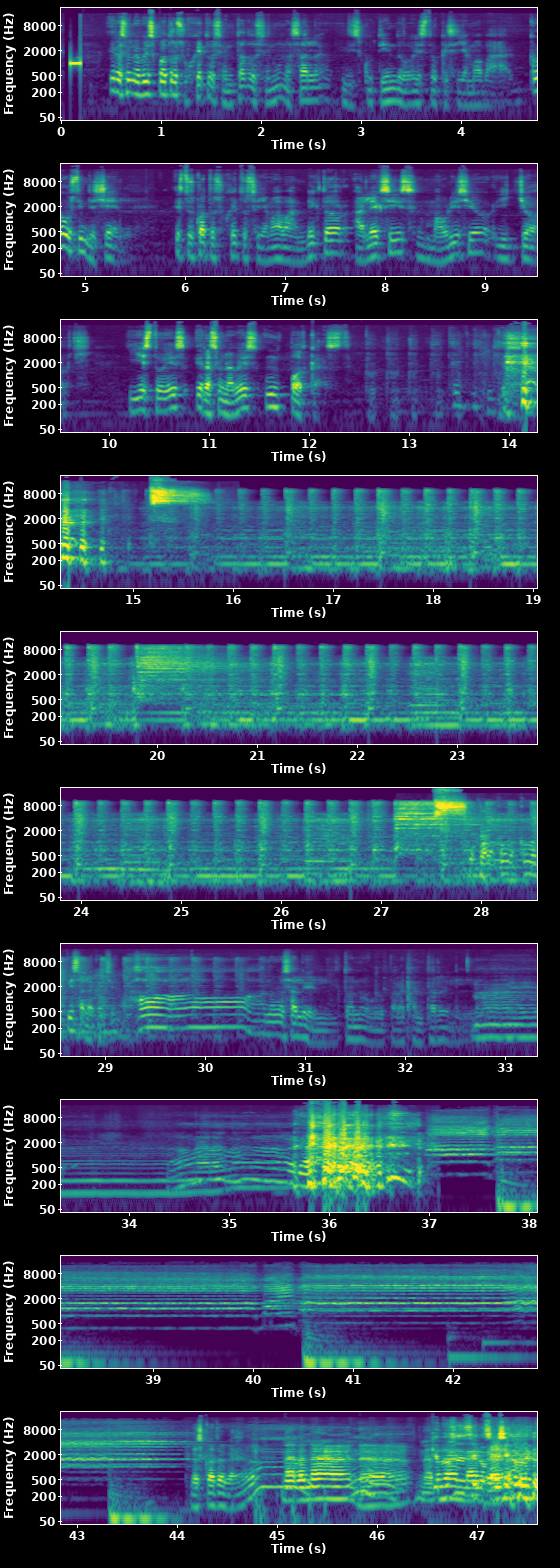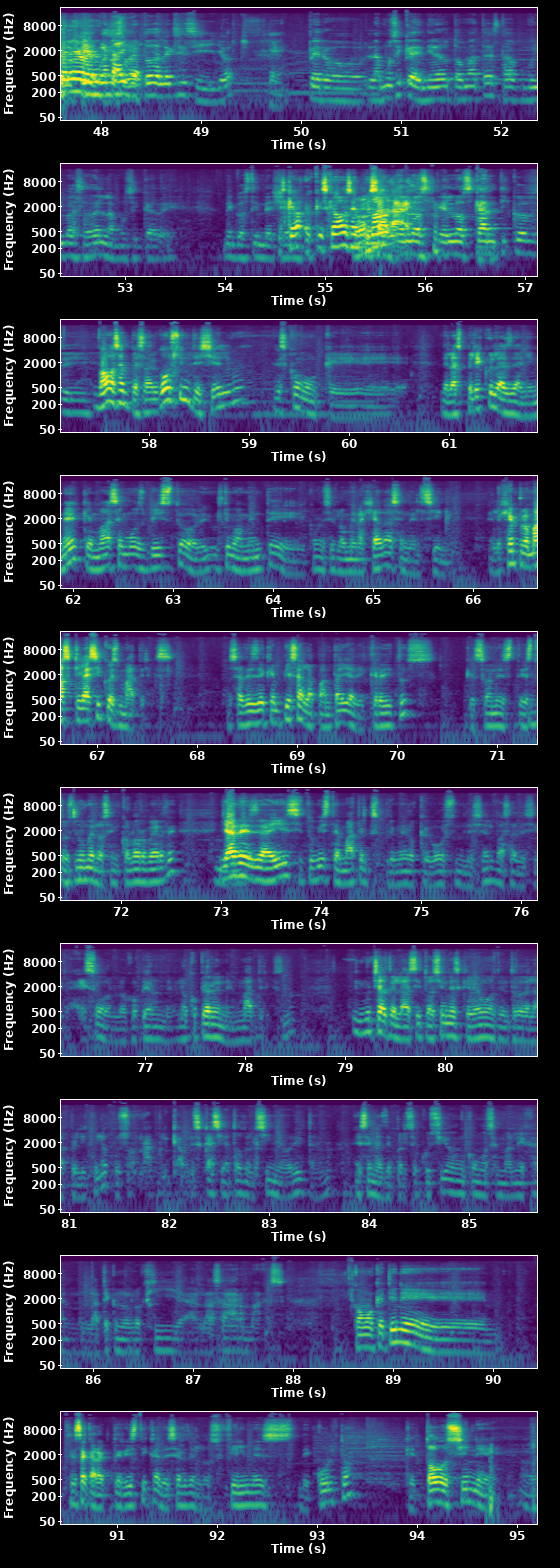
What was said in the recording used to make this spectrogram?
Eras una vez cuatro sujetos sentados en una sala discutiendo esto que se llamaba Ghost in the Shell. Estos cuatro sujetos se llamaban Víctor, Alexis, Mauricio y George. Y esto es Érase una vez un podcast. ¿Cómo, cómo- cómo empieza la canción? Ah, no me sale el tono güey, para cantar el... Los cuatro ganan. Na, na, na, na, Que no sé si lo que, bueno, sobre tiger. todo Alexis y George. Pero la música de Nier Automata está muy basada en la música de, de Ghost in the Es Shell. que, es que vamos a empezar. no, en, los, en los cánticos y... Vamos a empezar. Ghost in the Shell, güey, es como que de las películas de anime que más hemos visto últimamente, ¿cómo decirlo?, homenajeadas en el cine. El ejemplo más clásico es Matrix. O sea, desde que empieza la pantalla de créditos, que son este, estos números en color verde, ya desde ahí, si tuviste Matrix primero que Ghost in the Shell, vas a decir, "Ah, eso lo copiaron, de- lo copiaron en Matrix, ¿no? Y muchas de las situaciones que vemos dentro de la película pues son aplicables casi a todo el cine ahorita, ¿no? Escenas de persecución, cómo se manejan la tecnología, las armas. Como que tiene eh, esa característica de ser de los filmes de culto que todo cine,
